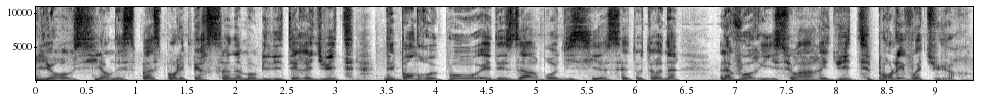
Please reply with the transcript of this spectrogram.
Il y aura aussi un espace pour les personnes à mobilité réduite, des bancs de repos et des arbres d'ici à cet automne. La voirie sera réduite pour les voitures.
